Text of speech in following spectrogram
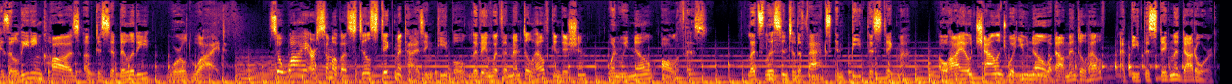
is a leading cause of disability worldwide. So, why are some of us still stigmatizing people living with a mental health condition when we know all of this? Let's listen to the facts and beat the stigma. Ohio, challenge what you know about mental health at beatthestigma.org.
